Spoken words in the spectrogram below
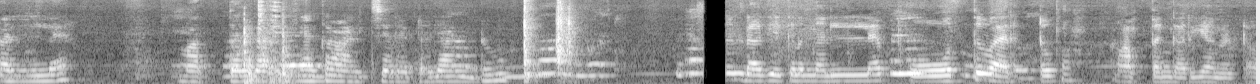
നല്ല മത്തൻ ഞാൻ കാണിച്ചു തരാം കേട്ടോ രണ്ടും ഉണ്ടാക്കിയേക്കണം നല്ല പോത്ത് വരട്ടും. മത്തൻ കറിയാണ് കേട്ടോ.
